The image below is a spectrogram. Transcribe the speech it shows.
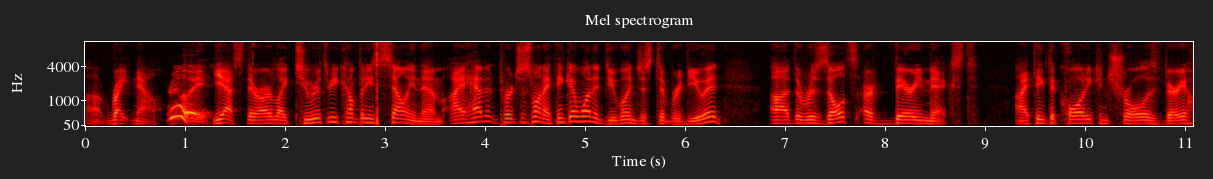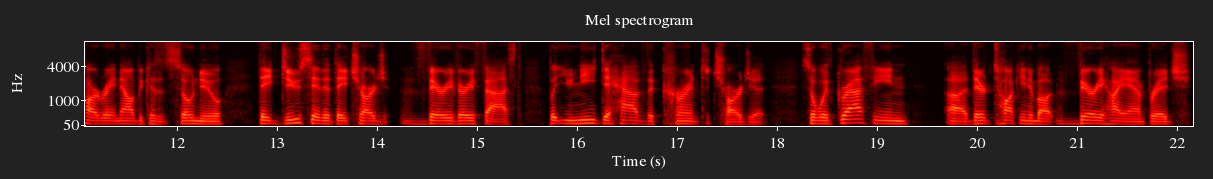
uh, right now. Really? Yes, there are like two or three companies selling them. I haven't purchased one. I think I want to do one just to review it. Uh, the results are very mixed. I think the quality control is very hard right now because it's so new. They do say that they charge very, very fast, but you need to have the current to charge it. So with graphene, uh, they're talking about very high amperage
